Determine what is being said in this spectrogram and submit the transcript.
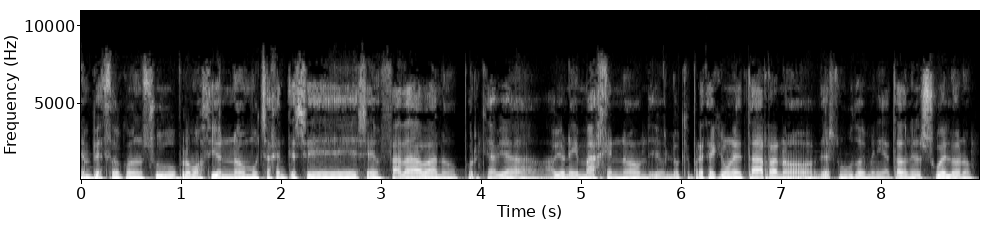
empezó con su promoción, ¿no? Mucha gente se, se enfadaba, ¿no? Porque había, había una imagen, ¿no? De lo que parece que era una etarra, ¿no? Desnudo y maniatado en el suelo, ¿no?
